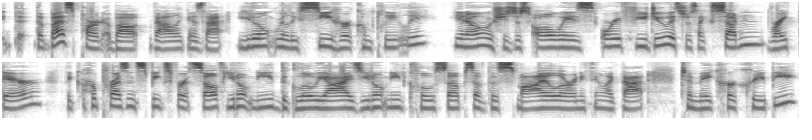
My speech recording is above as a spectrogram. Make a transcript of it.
the, the best part about Valak is that you don't really see her completely you know, or she's just always, or if you do, it's just like sudden right there. Like her presence speaks for itself. You don't need the glowy eyes. You don't need close ups of the smile or anything like that to make her creepy.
